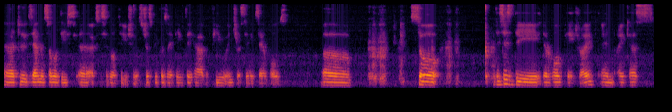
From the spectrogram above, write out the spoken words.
uh, to examine some of these uh, accessibility issues just because I think they have a few interesting examples. Uh, so this is the their home page, right? And I guess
